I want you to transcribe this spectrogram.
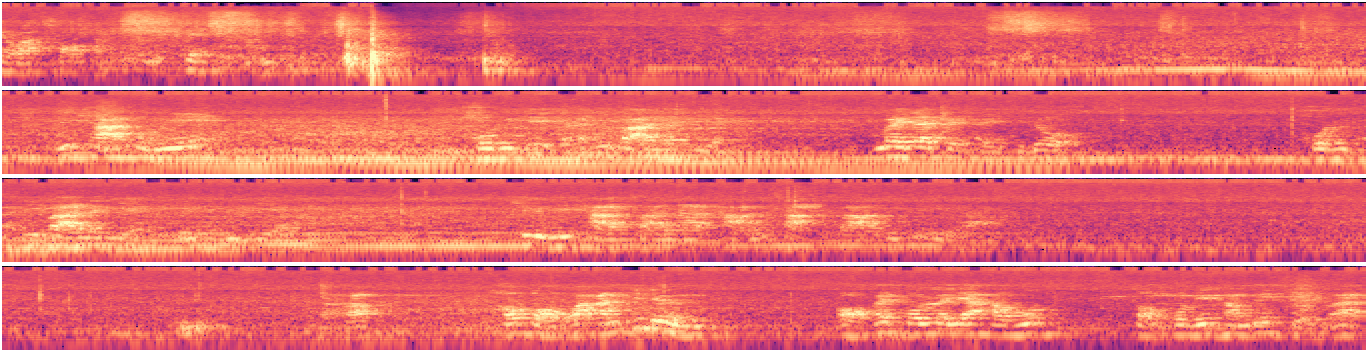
จังหวะสองเจ็ดวิชาตรงนี้คนที่จะอธิบายละเอียด ไม่ได้เป็นไอคิโด คนอธิบายละเอียดเป็นอินเดียชื่อวิชาสานาฐานศาสตราวิทยานะครับเขาบอกว่าอันที่หนึ่งออกให้พ้นระยะอาวุธสองคนนี้ทำได้สวยมาก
